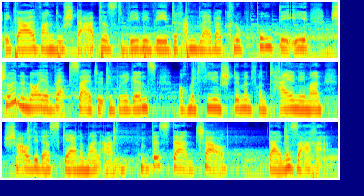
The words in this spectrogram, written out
egal wann du startest. www.dranbleiberclub.de. Schöne neue Webseite übrigens, auch mit vielen Stimmen von Teilnehmern. Schau dir das gerne mal an. Bis dann. Ciao. Deine Sarah.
